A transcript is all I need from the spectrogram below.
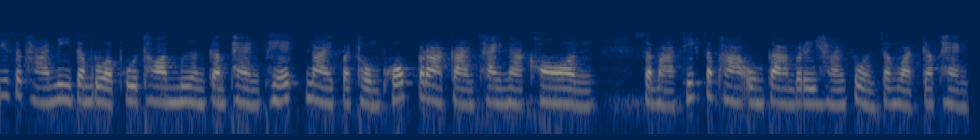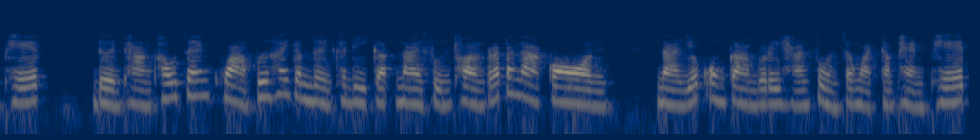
ที่สถานีตำรวจภูธรเมืองกำแพงเพชร นายปฐมภพปราการชัยนาคร สมาชิกสภาองค์การบริหารส่วนจังหวัดกำแพงเพชร เดินทางเข้าแจ้งความเพื่อให้ดำเนินคดีกับนายสุนทรรัตนากร นายกองค์การบริหารส่วนจังหวัดกำแพงเพชร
